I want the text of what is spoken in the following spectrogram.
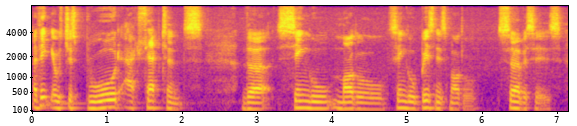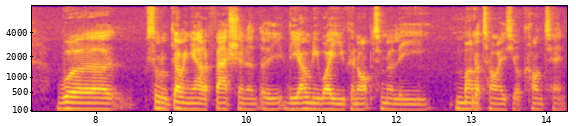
I think there was just broad acceptance that single model, single business model services were sort of going out of fashion and the, the only way you can optimally monetize your content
